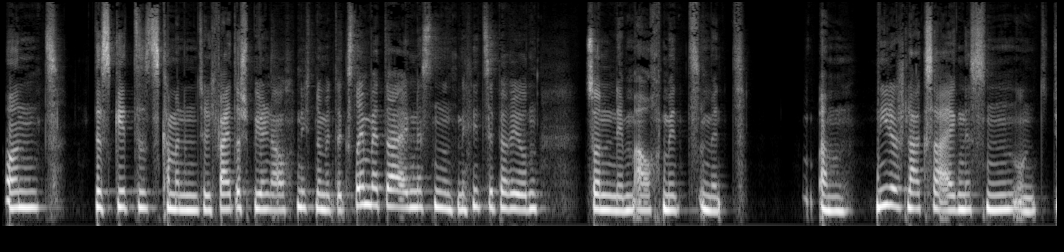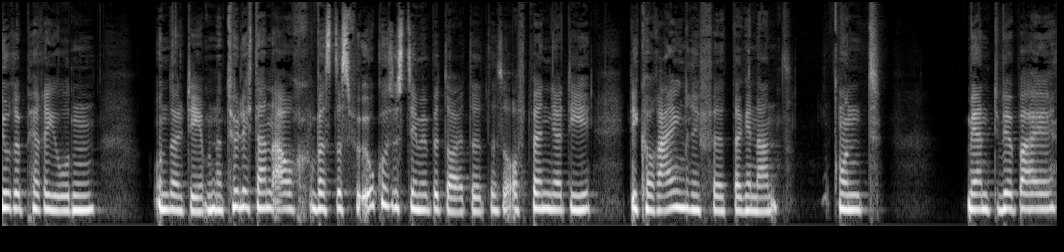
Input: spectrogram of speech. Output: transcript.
Und das geht, das kann man natürlich weiterspielen, auch nicht nur mit Extremwetterereignissen und mit Hitzeperioden, sondern eben auch mit, mit ähm, Niederschlagsereignissen und Dürreperioden und all dem. Natürlich dann auch, was das für Ökosysteme bedeutet. Also oft werden ja die, die Korallenriffe da genannt. Und während wir bei,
